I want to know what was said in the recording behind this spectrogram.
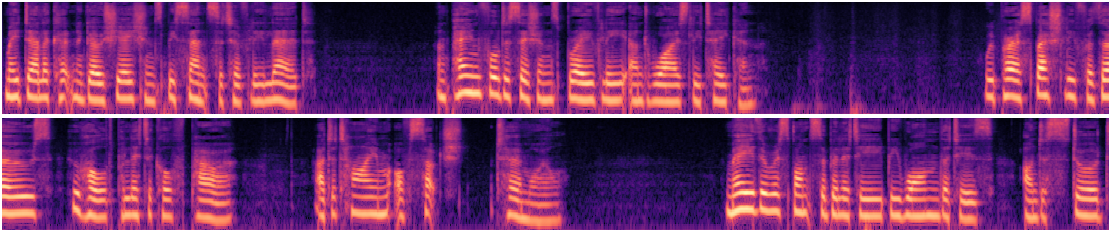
May delicate negotiations be sensitively led, and painful decisions bravely and wisely taken. We pray especially for those who hold political power at a time of such turmoil. May the responsibility be one that is understood,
